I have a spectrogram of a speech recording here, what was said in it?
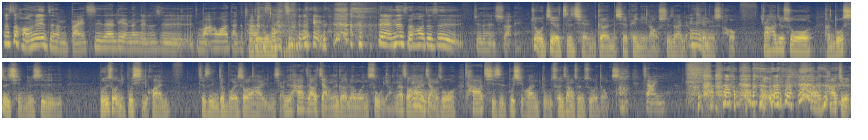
那时候好像就一直很白痴在练那个，就是什么阿瓦达克塔 什么之类的。对，那时候就是觉得很帅。就我记得之前跟谢佩妮老师在聊天的时候。然后他就说很多事情就是不是说你不喜欢，就是你就不会受到他的影响。就是他只要讲那个人文素养，那时候他在讲说他其实不喜欢读村上春树的东西，加一。但他觉得，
